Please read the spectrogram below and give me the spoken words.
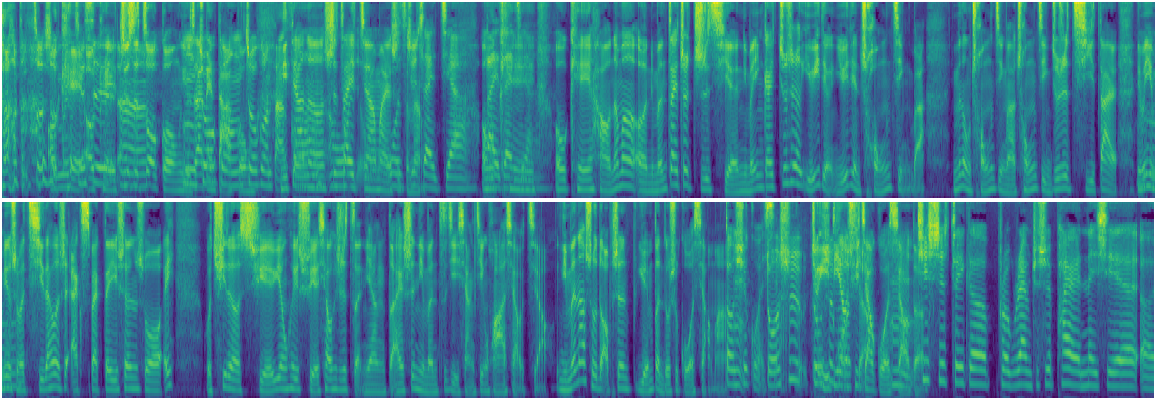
做什么？OK 就是 OK，呃就是做工，有在那边打工。做工打工你家呢是在家吗？还是怎么就？在家，待在家。OK，好，那么呃，你们在这之前，你们应该就是有一点有一点憧憬吧？你们懂憧憬吗？憧憬就是期待，你们有没有什么期待或者是 expectation？说，哎，我去的学院会学校会是怎样的？还是你们自己想进华小教？你们那时候的 option 原本都是国小吗？都是国小，都是就一定要去教国国小的，其实这个 program 就是派那些呃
